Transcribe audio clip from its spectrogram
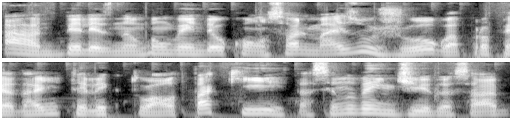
Ah, beleza, não vão vender o console, mas o jogo, a propriedade intelectual tá aqui, tá sendo vendida, sabe?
